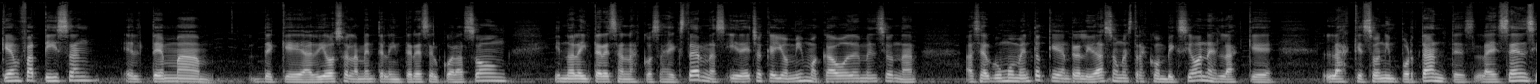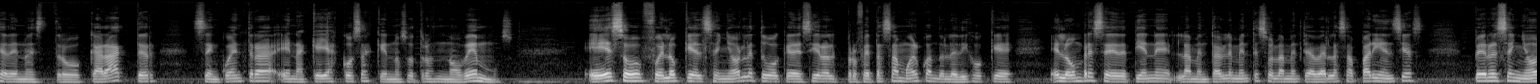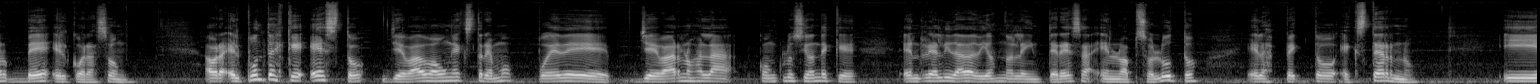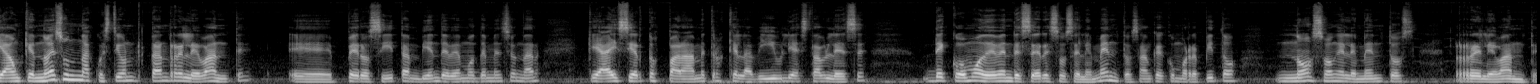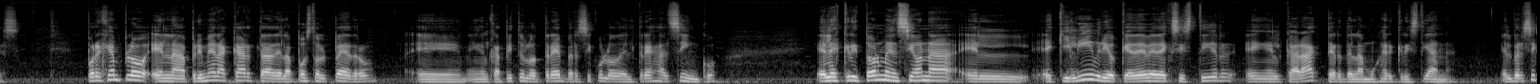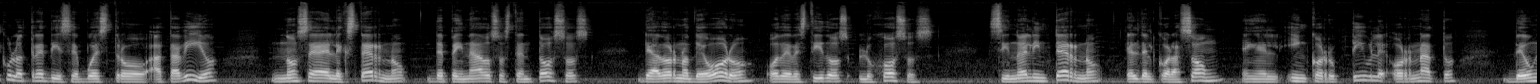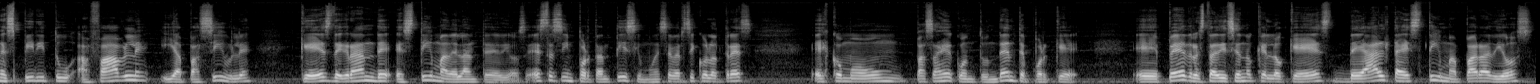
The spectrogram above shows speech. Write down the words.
que enfatizan el tema de que a Dios solamente le interesa el corazón y no le interesan las cosas externas. Y de hecho que yo mismo acabo de mencionar hace algún momento que en realidad son nuestras convicciones las que las que son importantes, la esencia de nuestro carácter se encuentra en aquellas cosas que nosotros no vemos. Eso fue lo que el Señor le tuvo que decir al profeta Samuel cuando le dijo que el hombre se detiene lamentablemente solamente a ver las apariencias, pero el Señor ve el corazón. Ahora, el punto es que esto, llevado a un extremo, puede llevarnos a la conclusión de que en realidad a Dios no le interesa en lo absoluto el aspecto externo. Y aunque no es una cuestión tan relevante, eh, pero sí también debemos de mencionar que hay ciertos parámetros que la Biblia establece de cómo deben de ser esos elementos, aunque como repito, no son elementos relevantes. Por ejemplo, en la primera carta del apóstol Pedro, eh, en el capítulo 3, versículo del 3 al 5, el escritor menciona el equilibrio que debe de existir en el carácter de la mujer cristiana. El versículo 3 dice, vuestro atavío no sea el externo de peinados ostentosos, de adornos de oro o de vestidos lujosos, sino el interno, el del corazón, en el incorruptible ornato de un espíritu afable y apacible, que es de grande estima delante de Dios. Este es importantísimo. Ese versículo 3 es como un pasaje contundente porque eh, Pedro está diciendo que lo que es de alta estima para Dios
